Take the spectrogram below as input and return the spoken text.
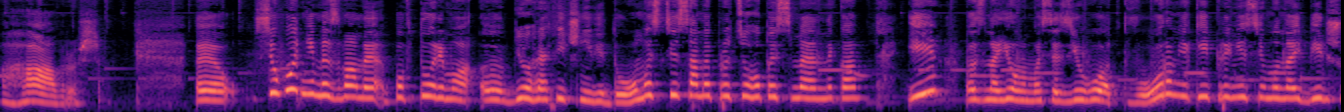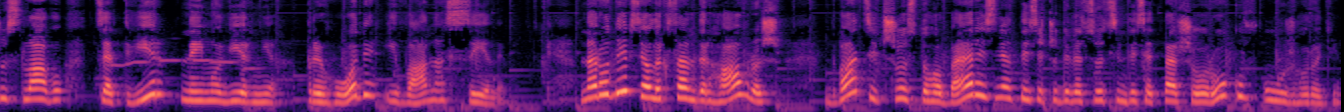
Гавроша. Е, Сьогодні ми з вами повторимо е, біографічні відомості саме про цього письменника і ознайомимося з його твором, який приніс йому найбільшу славу. Це твір Неймовірні пригоди Івана Сили. Народився Олександр Гаврош 26 березня 1971 року в Ужгороді.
